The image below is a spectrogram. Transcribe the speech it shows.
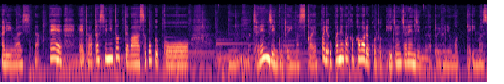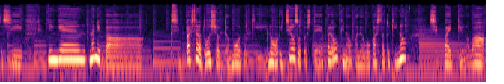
ありました。で、えーと、私にとってはすごくこう、チャレンジングと言いますかやっぱりお金が関わることって非常にチャレンジングだというふうに思っていますし人間何か失敗したらどうしようって思う時の一要素としてやっぱり大きなお金を動かした時の失敗っていうのは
